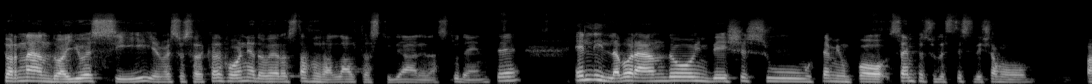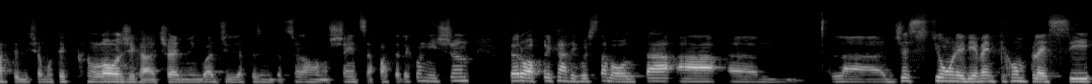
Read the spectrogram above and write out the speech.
Tornando a USC, University of California, dove ero stato tra l'altro a studiare da studente, e lì lavorando invece su temi un po' sempre sulle stesse, diciamo, parte diciamo tecnologica, cioè linguaggi di rappresentazione della conoscenza, pattern recognition, però applicati questa volta alla ehm, um, gestione di eventi complessi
